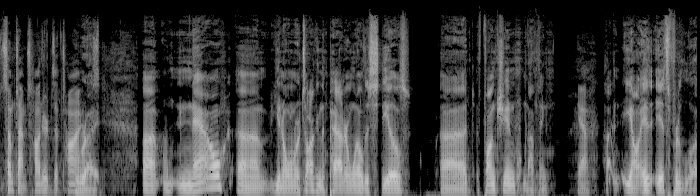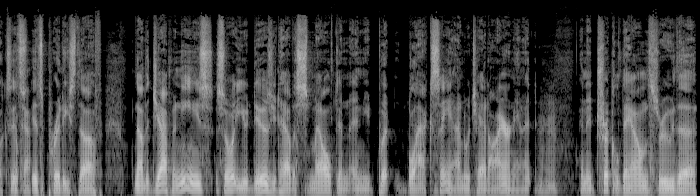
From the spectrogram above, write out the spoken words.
sometimes hundreds of times? Right. Um, now, um, you know, when we're talking the pattern welded steels, uh, function, nothing. Yeah. Uh, you know, it, it's for looks. It's Okay. it's pretty stuff. Now the Japanese, so what you'd do is you'd have a smelt and, and you'd put black sand, which had iron in it, and it'd trickle down through the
